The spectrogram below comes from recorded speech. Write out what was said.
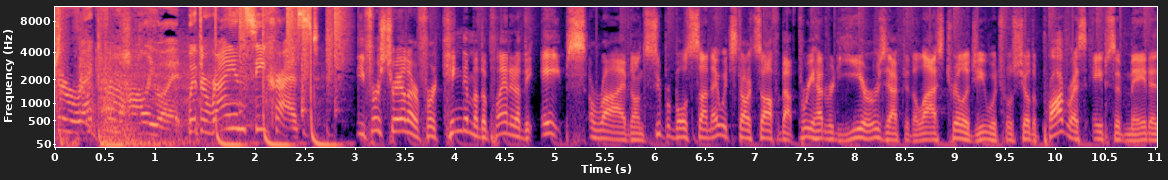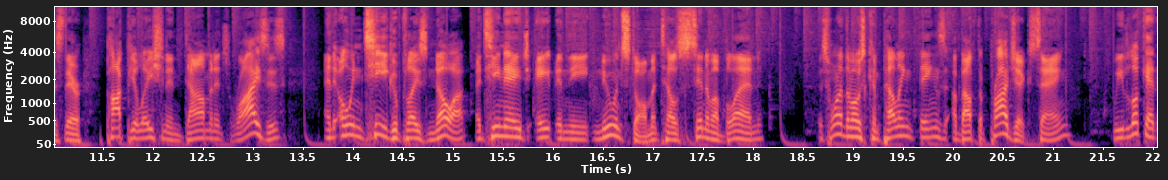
Direct from Hollywood with Ryan Seacrest. The first trailer for Kingdom of the Planet of the Apes arrived on Super Bowl Sunday, which starts off about 300 years after the last trilogy, which will show the progress apes have made as their population and dominance rises. And Owen Teague, who plays Noah, a teenage ape in the new installment, tells Cinema Blend it's one of the most compelling things about the project, saying, we look at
